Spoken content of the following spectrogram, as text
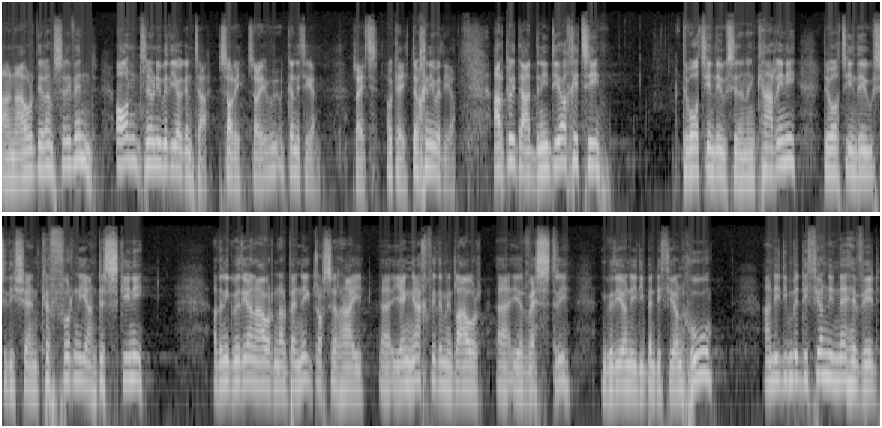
a nawr di'r amser i fynd. Ond, newn ni wyddio gyntaf. Sori, sori, dyna ti gen. Reit, oce, okay, dewch i ni wyddio. Arglwydd dad, dyn ni'n diolch i ti. Dy fod ti'n ddiw sydd yn yncaru ni, dy fod ti'n ddiw sydd eisiau'n cyffwr ni a'n dysgu ni. A dyn ni'n gwyddio nawr yn arbennig dros yr rhai uh, iengach fydd yn mynd lawr uh, i'r festri. Ni'n gwyddio ni wedi bendithio nhw, a ni wedi bendithio ninne hefyd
